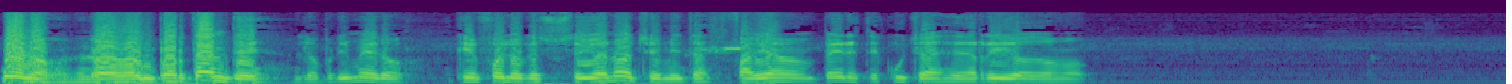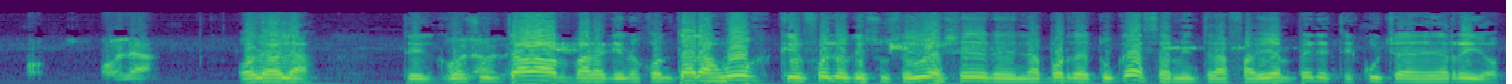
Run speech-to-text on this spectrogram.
Bueno, lo, lo importante, lo primero, ¿qué fue lo que sucedió anoche mientras Fabián Pérez te escucha desde Río? Hola. Hola, hola. Te consultaba para que nos contaras vos qué fue lo que sucedió ayer en la puerta de tu casa mientras Fabián Pérez te escucha desde Río.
